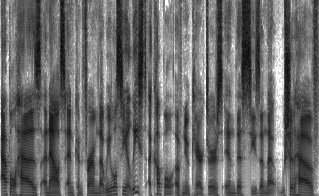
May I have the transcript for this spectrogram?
Apple has announced and confirmed that we will see at least a couple of new characters in this season that should have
